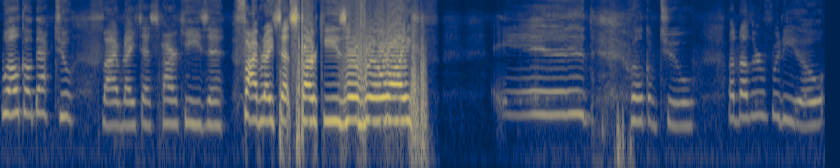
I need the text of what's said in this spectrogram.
Welcome back to Five Nights at Sparky's. uh, Five Nights at Sparky's in real life. And welcome to another video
